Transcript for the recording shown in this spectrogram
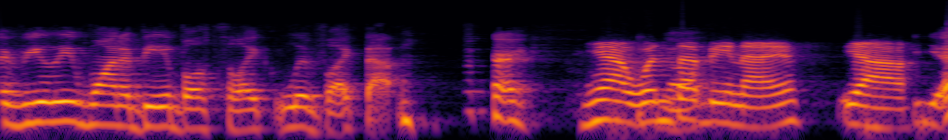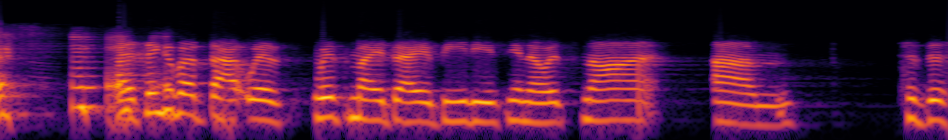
I really want to be able to like live like that. yeah, wouldn't you know? that be nice? Yeah. Yeah. I think about that with with my diabetes, you know, it's not um to the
